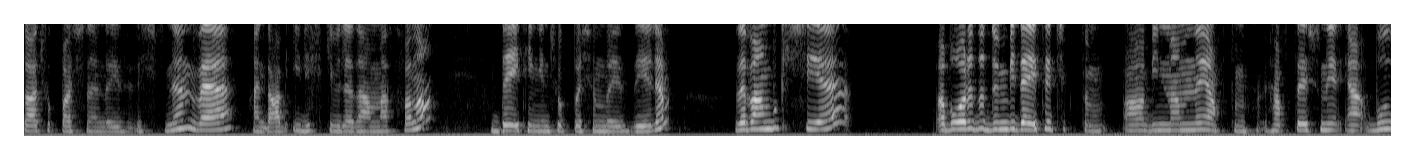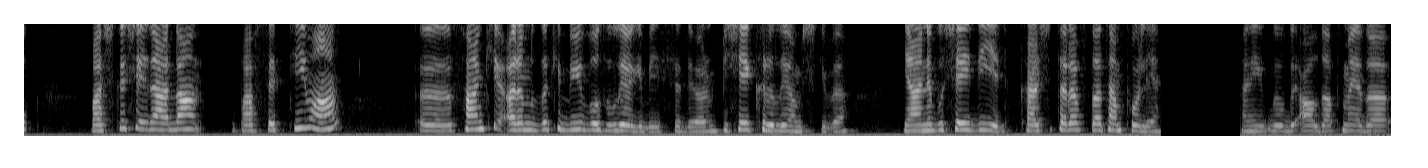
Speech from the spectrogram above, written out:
Daha çok başlarındayız ilişkinin ve hani daha bir ilişki bile denmez falan. Dating'in çok başındayız diyelim. Ve ben bu kişiye bu arada dün bir date çıktım. Aa, bilmem ne yaptım. Haftaya şunu... Ya, bu başka şeylerden bahsettiğim an e, sanki aramızdaki büyü bozuluyor gibi hissediyorum. Bir şey kırılıyormuş gibi. Yani bu şey değil. Karşı taraf zaten poli. Hani bu bir aldatma ya da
